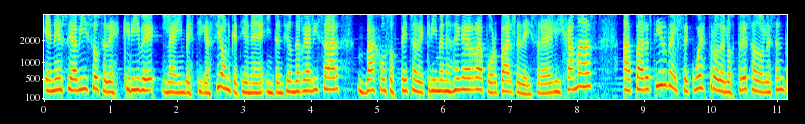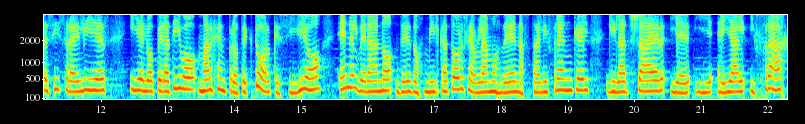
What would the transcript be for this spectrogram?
En ese aviso se describe la investigación que tiene intención de realizar bajo sospecha de crímenes de guerra por parte de Israel y Hamas a partir del secuestro de los tres adolescentes israelíes y el operativo Margen Protector que siguió en el verano de 2014. Hablamos de Naftali Frenkel, Gilad Shaer y Eyal Ifraj,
